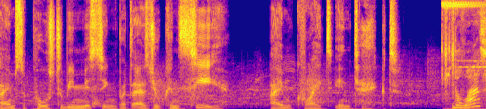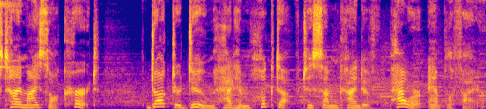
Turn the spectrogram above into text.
I am supposed to be missing, but as you can see, I'm quite intact. The last time I saw Kurt, Dr. Doom had him hooked up to some kind of power amplifier.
